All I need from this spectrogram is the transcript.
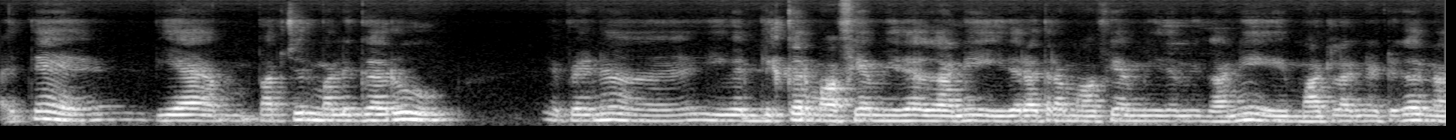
అయితే పర్చూర్ మల్లిక్ గారు ఎప్పుడైనా ఈవెన్ లిక్కర్ మాఫియా మీద కానీ ఇతరత్ర మాఫియా మీద కానీ మాట్లాడినట్టుగా నా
